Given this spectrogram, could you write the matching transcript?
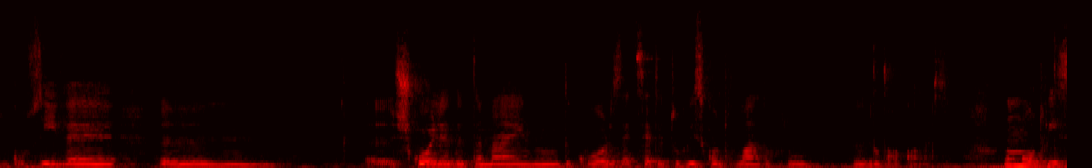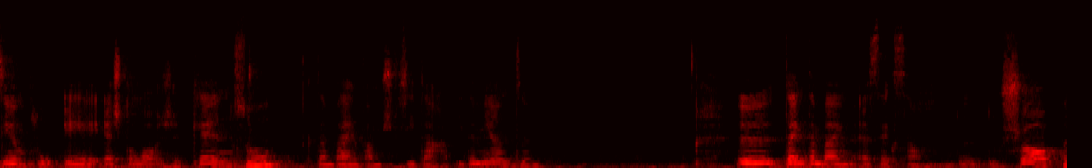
inclusive escolha de tamanho, de cores, etc. Tudo isso controlado pelo Drupal Commerce. Um outro exemplo é esta loja Kenzo, que também vamos visitar rapidamente. Uh, tem também a secção de, do shop,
